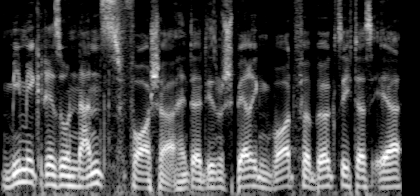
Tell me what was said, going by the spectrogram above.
Mimikresonanzforscher. Hinter diesem sperrigen Wort verbirgt sich, dass er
